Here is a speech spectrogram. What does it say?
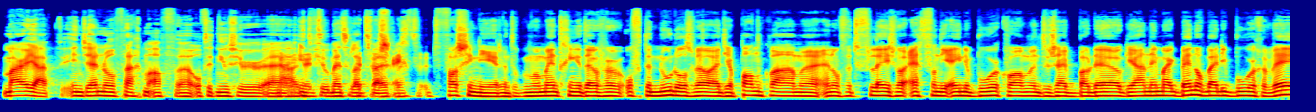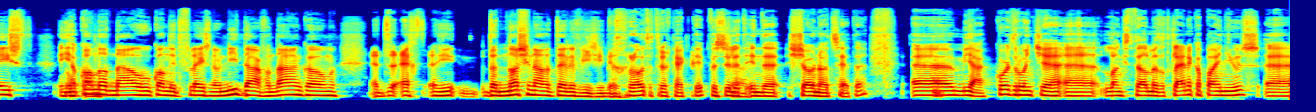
Maar ja, in general vraag ik me af uh, of dit nieuwsuur nou, interview dit, mensen laat twijfelen. Het is echt fascinerend. Op een moment ging het over of de noedels wel uit Japan kwamen en of het vlees wel echt van die ene boer kwam. En toen zei Baudet ook, ja nee, maar ik ben nog bij die boer geweest. Hoe kan dat nou? Hoe kan dit vlees nou niet daar vandaan komen? Het is echt de nationale televisie. Dit. Grote terugkijktip. We zullen het in de show notes zetten. Um, ja. kort rondje uh, langs het veld met wat kleine campagne nieuws. Uh,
